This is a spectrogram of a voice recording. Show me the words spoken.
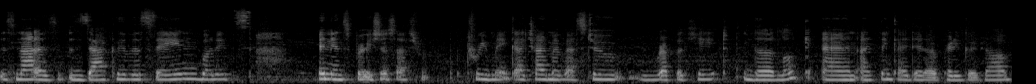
it's not as exactly the same but it's an inspiration slash remake. I tried my best to replicate the look and I think I did a pretty good job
